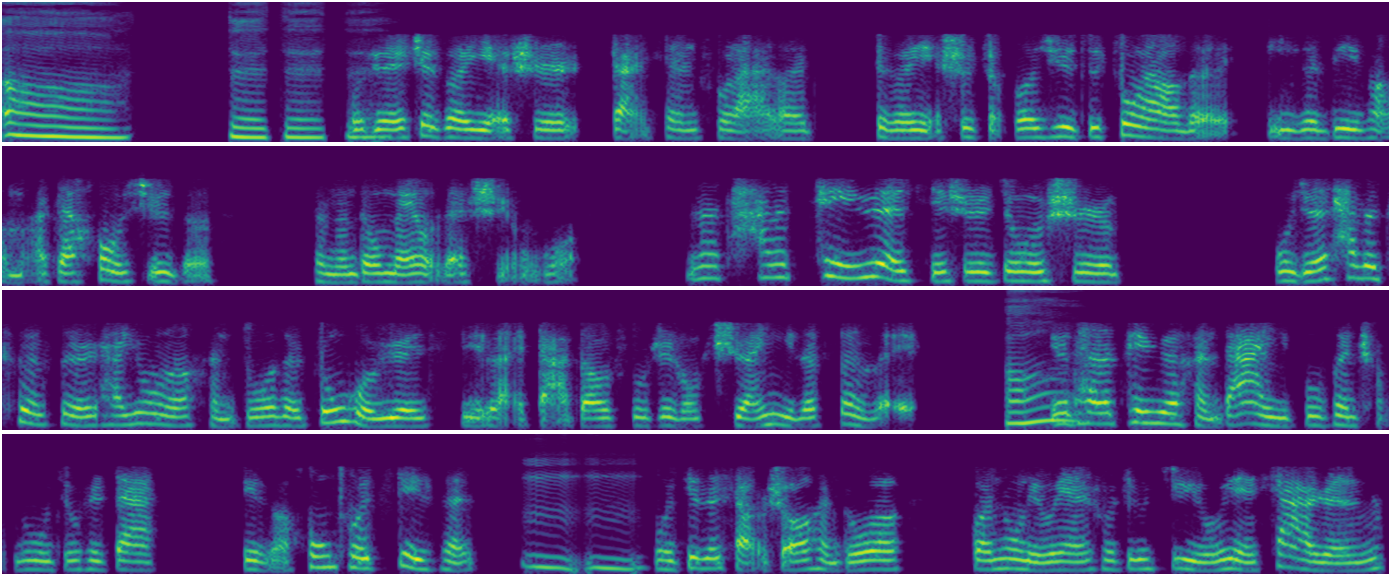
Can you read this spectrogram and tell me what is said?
哦，对对对，我觉得这个也是展现出来了，这个也是整个剧最重要的一个地方嘛，在后续的可能都没有再使用过。那它的配乐其实就是，我觉得它的特色是它用了很多的中国乐器来打造出这种悬疑的氛围。哦，因为它的配乐很大一部分程度就是在这个烘托气氛。嗯嗯，我记得小时候很多。观众留言说这个剧有点吓人，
